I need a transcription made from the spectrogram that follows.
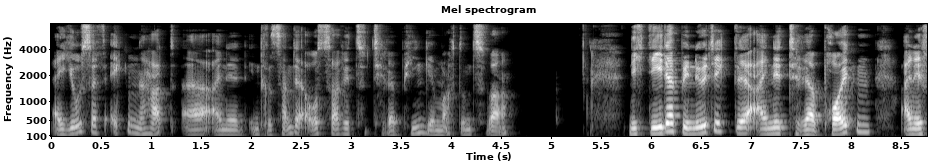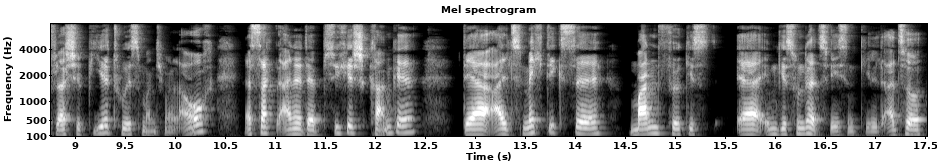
äh, Josef Ecken, hat äh, eine interessante Aussage zu Therapien gemacht und zwar: Nicht jeder benötigte eine Therapeuten, eine Flasche Bier, tu es manchmal auch. Das sagt einer der psychisch Kranke, der als mächtigste Mann für äh, im Gesundheitswesen gilt. Also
